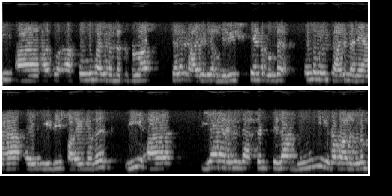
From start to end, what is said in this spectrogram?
ഈ അക്കൗണ്ടുമായി ബന്ധപ്പെട്ടുള്ള ചില കാര്യങ്ങൾ നിരീക്ഷിക്കേണ്ടതുണ്ട് എന്നുള്ള ഒരു കാര്യം തന്നെയാണ് ഇ ഡി പറയുന്നത്. ഈ സി ആർ അച്ഛൻ ചില ഭൂമി ഇടപാടുകളും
